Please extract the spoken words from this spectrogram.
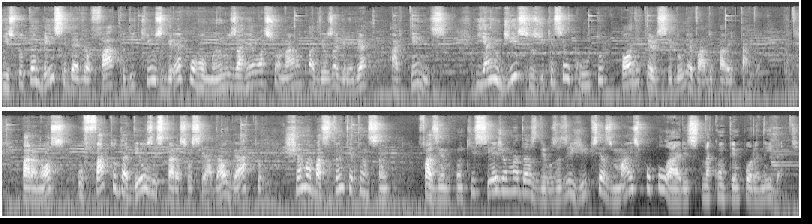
Isto também se deve ao fato de que os greco-romanos a relacionaram com a deusa grega Artemis, e há indícios de que seu culto pode ter sido levado para a Itália. Para nós, o fato da deusa estar associada ao gato chama bastante atenção fazendo com que seja uma das deusas egípcias mais populares na contemporaneidade.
